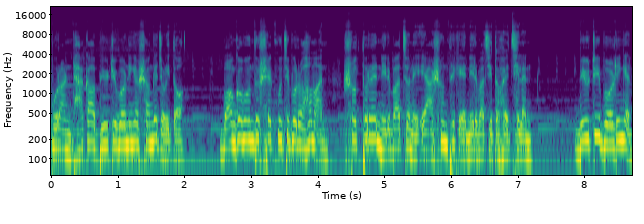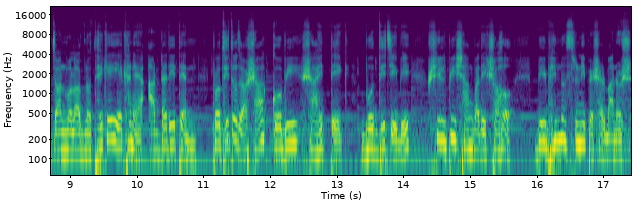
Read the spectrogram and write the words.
পুরান ঢাকা বিউটি বোর্ডিংয়ের সঙ্গে জড়িত। বঙ্গবন্ধু শেখ মুজিবুর রহমান সত্তরের নির্বাচনে এ আসন থেকে নির্বাচিত হয়েছিলেন। বিউটি বোর্ডিংয়ের জন্মলগ্ন থেকেই এখানে আড্ডা দিতেন প্রথিতযশা কবি, সাহিত্যিক, বুদ্ধিজীবী, শিল্পী, সাংবাদিক সহ বিভিন্ন শ্রেণি পেশার মানুষ।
